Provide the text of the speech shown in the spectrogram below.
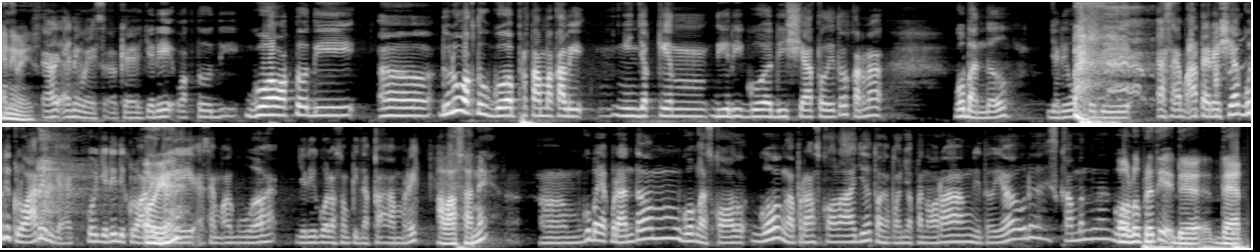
Anyways. eh, anyways oke jadi waktu di gua waktu di eh dulu waktu gua pertama kali nginjekin diri gua di shuttle itu karena gua bandel. Jadi waktu di SMA Teresia gue dikeluarin ya. Gue jadi dikeluarin Oh, ya? dari SMA gua. Jadi gua langsung pindah ke Amrik. Alasannya? gue banyak berantem, gue nggak sekolah, gue nggak pernah sekolah aja, tonjok-tonjokan orang gitu. Ya udah, common lah. Oh Gua lu berarti the that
